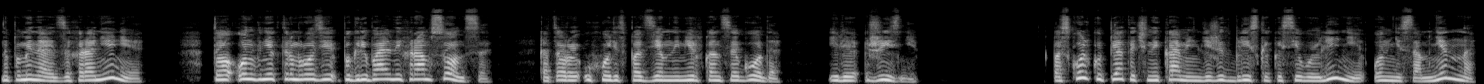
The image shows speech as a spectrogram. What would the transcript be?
напоминает захоронение, то он в некотором роде погребальный храм солнца, которое уходит в подземный мир в конце года или жизни. Поскольку пяточный камень лежит близко к осевой линии, он, несомненно,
